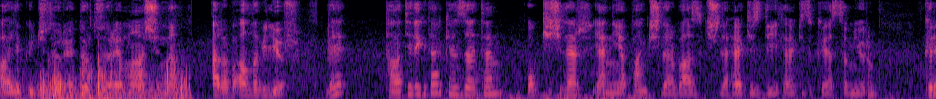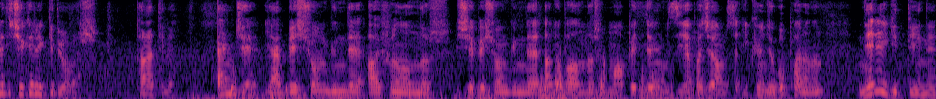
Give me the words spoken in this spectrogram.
aylık 300 euroya 400 euroya maaşından araba alabiliyor. Ve tatile giderken zaten o kişiler yani yapan kişiler bazı kişiler herkes değil herkesi kıyaslamıyorum. Kredi çekerek gidiyorlar tatile. Bence yani 5-10 günde iPhone alınır, işte 5-10 günde araba alınır muhabbetlerimizi yapacağımızda ilk önce bu paranın nereye gittiğini,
